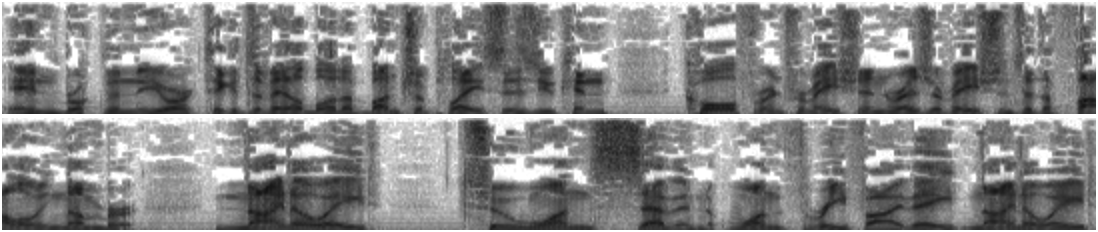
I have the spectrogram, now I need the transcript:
in Brooklyn, New York. Tickets available at a bunch of places. You can call for information and reservations at the following number, 908 217 1358, 908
